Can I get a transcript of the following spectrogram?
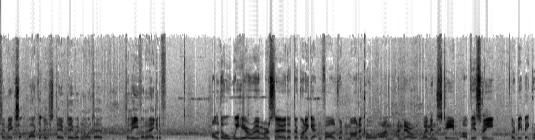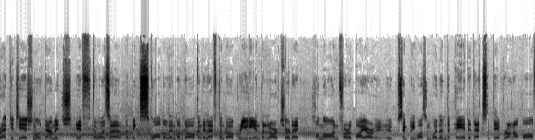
to make something back at least. They, they wouldn't want to, to leave on a negative although we hear rumours now that they're going to get involved with Monaco on, their women's team, obviously there'd be big reputational damage if there was a, a, big squabble in Dundalk and they left Dundalk really in the lurch or they hung on for a buyer who, who simply wasn't willing to pay the debts that they've run up off.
